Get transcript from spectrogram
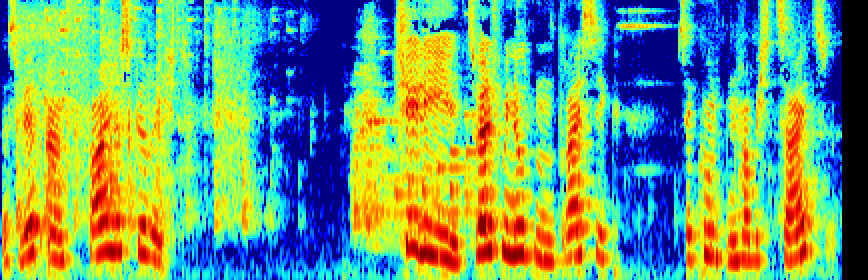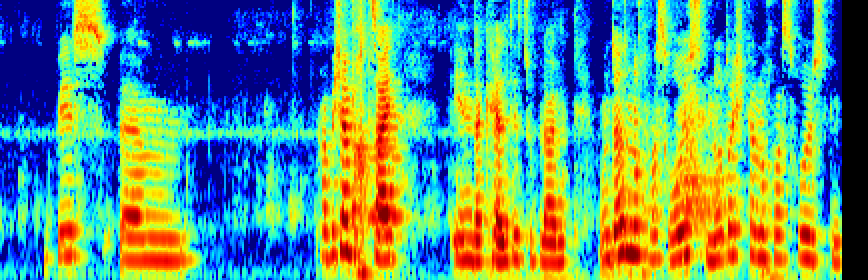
Das wird ein feines Gericht. Chili. 12 Minuten 30 Sekunden habe ich Zeit. Bis ähm, habe ich einfach Zeit, in der Kälte zu bleiben. Und dann noch was rösten, oder? Ich kann noch was rösten.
